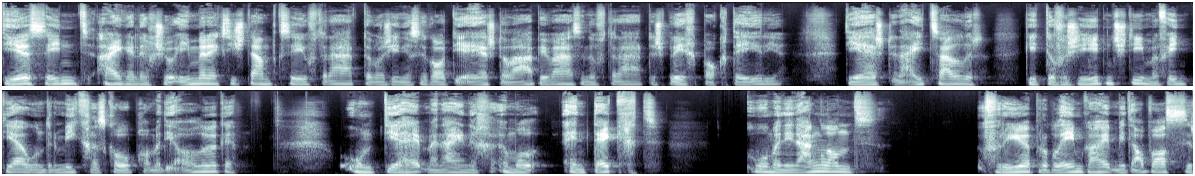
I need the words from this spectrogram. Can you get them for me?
Die sind eigentlich schon immer existent auf der Erde, wahrscheinlich sogar die ersten Lebewesen auf der Erde, sprich Bakterien. Die ersten Eizeller gibt es verschiedenste. Man findet die auch unter dem Mikroskop, kann man die anschauen. Und die hat man eigentlich einmal entdeckt, wo man in England früher Probleme hatte mit Abwasser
